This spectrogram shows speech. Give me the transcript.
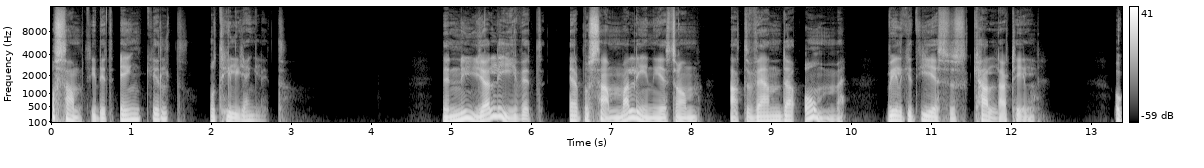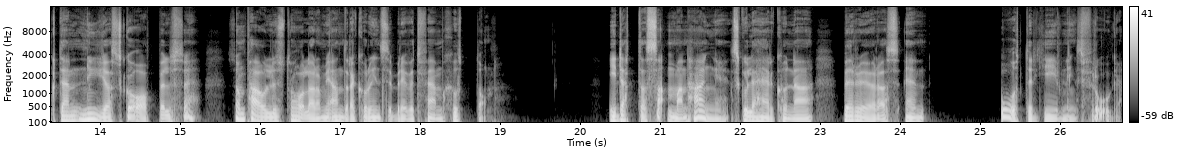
och samtidigt enkelt och tillgängligt. Det nya livet är på samma linje som att vända om, vilket Jesus kallar till. Och den nya skapelse som Paulus talar om i Andra Korinthierbrevet 5.17. I detta sammanhang skulle här kunna beröras en återgivningsfråga.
